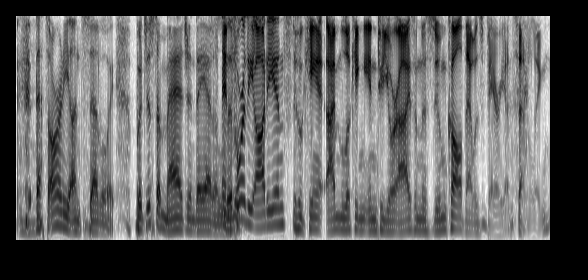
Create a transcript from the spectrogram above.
that's already unsettling but just imagine they had a little. And for the audience who can't, I'm looking into your eyes in this Zoom call. That was very unsettling.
